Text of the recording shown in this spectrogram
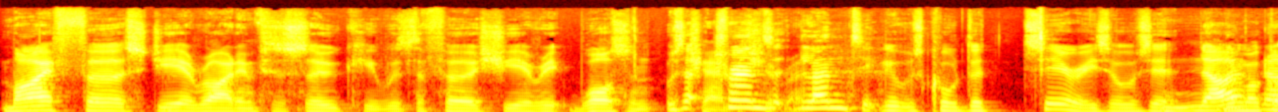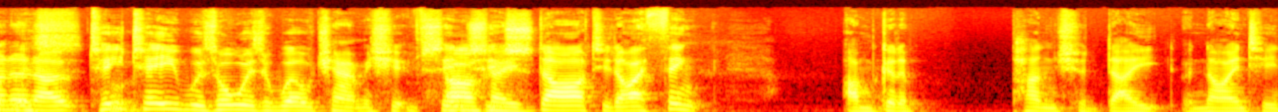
my first year riding for Suzuki was the first year it wasn't. Was that championship round. transatlantic? It was called the series, or was it? No, no, no, no. TT was always a world championship since Okay. it started. I think I'm going to punch a date, 190,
